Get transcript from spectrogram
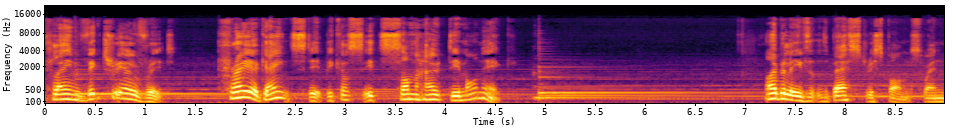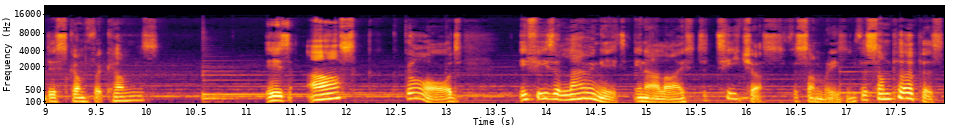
claim victory over it, pray against it because it's somehow demonic? I believe that the best response when discomfort comes is ask God if He's allowing it in our lives to teach us for some reason, for some purpose,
